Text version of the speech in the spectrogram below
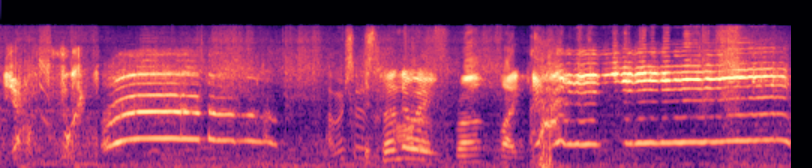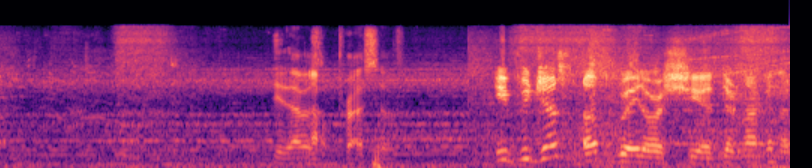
Yeah, fuck. I wish It's when the way he runs like. Yeah, that was impressive. If you just upgrade our shit, they're not gonna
